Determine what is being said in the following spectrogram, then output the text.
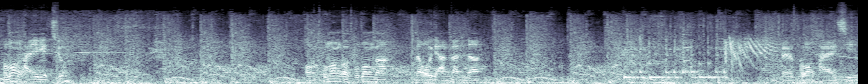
도망가야겠죠? 어, 도망가, 도망가. 나 어디 안 간다. 그래, 도망가야지.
